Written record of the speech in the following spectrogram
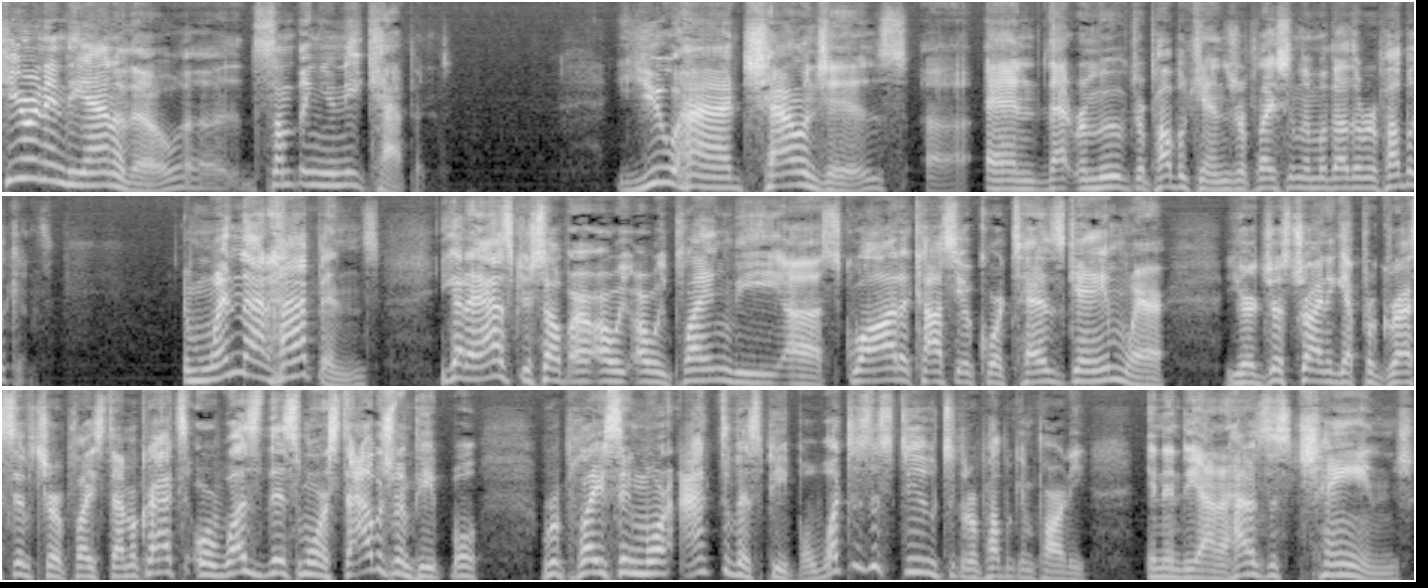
Here in Indiana, though, uh, something unique happened. You had challenges, uh, and that removed Republicans, replacing them with other Republicans. And when that happens, you got to ask yourself: Are, are, we are we playing the uh, squad Ocasio Cortez game where you're just trying to get progressives to replace Democrats, or was this more establishment people replacing more activist people? What does this do to the Republican Party in Indiana? How does this change?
